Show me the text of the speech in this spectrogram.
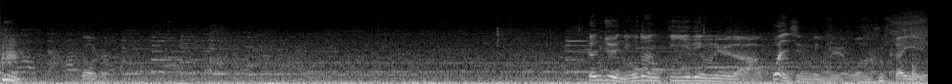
跟我说，根据牛顿第一定律的惯性定律，我们可以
